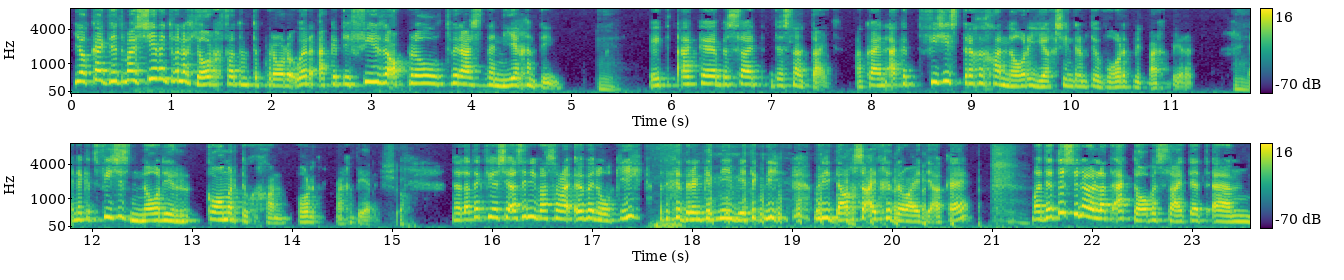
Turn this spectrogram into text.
Ja, kyk, dit het my 27 jaar gevat om te praat daaroor. Ek het die 4de April 2019 Mm. Het ek besluit dis nou tyd. Okay, en ek het fisies teruggegaan na die jeugsentrum toe waar dit met my gebeur het. Mm. En ek het fisies na die kamer toe gegaan waar dit met my gebeur het. Sure. Nou laat ek vir jou sê as dit nie was vir daai urban hokkie wat ek gedrink het nie, weet ek nie hoe die dag sou uitgedraai het nie, okay? Maar dit is toe nou laat ek daar besluit het ehm um,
